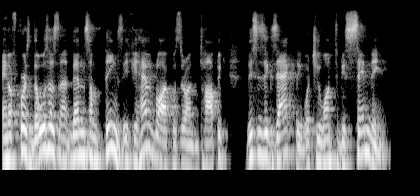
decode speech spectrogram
And of course, those are then some things. If you have a blog post around the topic, this is exactly what you want to be sending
